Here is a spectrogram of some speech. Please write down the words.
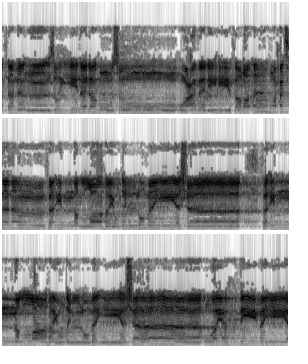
أفمن زين له سوء عمله فرآه حسنا فإن الله يضل من يشاء فإن الله يضل من يشاء ويهدي من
